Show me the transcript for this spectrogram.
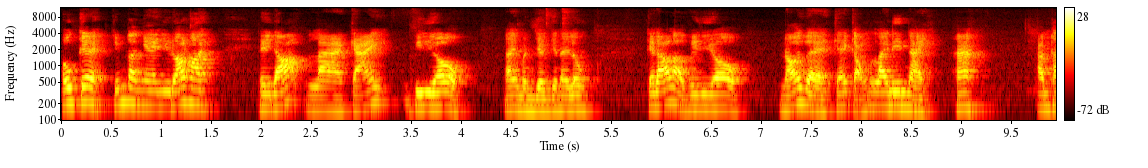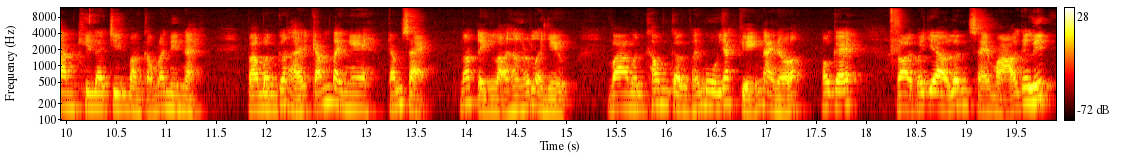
Ok, chúng ta nghe như đó thôi. Thì đó là cái video. Đây, mình dừng trên đây luôn. Cái đó là video nói về cái cổng lightning này, ha. Âm thanh khi livestream bằng cổng lightning này. Và mình có thể cắm tai nghe, cắm sạc, nó tiện lợi hơn rất là nhiều. Và mình không cần phải mua dắt chuyển này nữa. Ok. Rồi, bây giờ linh sẽ mở cái clip.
